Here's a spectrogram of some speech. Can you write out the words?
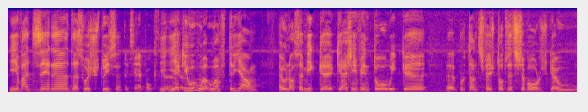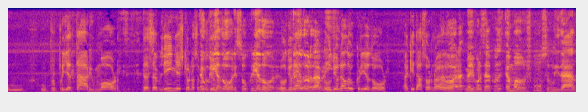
e vai dizer eh, da sua justiça. Tem que ser é pouco. E, e aqui o, o- o anfitrião é o nosso amigo que, que as inventou e que, eh, portanto, fez todos esses sabores, que é o, o, o proprietário, o mor das abelhinhas, que é o nosso É amigo o criador, eu sou o criador. O Lionel, criador da o abelha. Lionel é o criador. Aqui dá sorno a... Agora, mas vou dizer uma coisa, é uma responsabilidade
